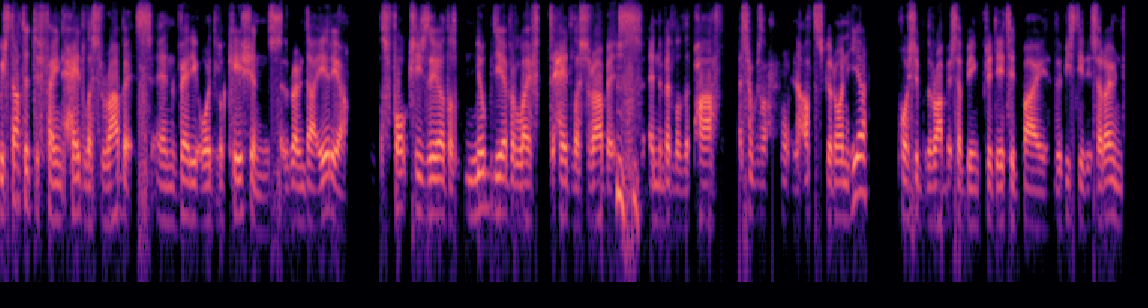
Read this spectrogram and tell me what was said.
we started to find headless rabbits in very odd locations around that area. There's foxes there. There's nobody ever left headless rabbits in the middle of the path. So it was like, what on earth's going on here? Possibly the rabbits are being predated by the beastie that's around.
